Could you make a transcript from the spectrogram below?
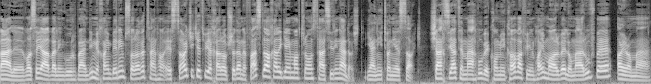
بله واسه اولین گروه بندی می‌خوایم بریم سراغ تنها استارکی که توی خراب شدن فصل آخر Game of Thrones تأثیری نداشت یعنی تونی استارک. شخصیت محبوب کمیک ها و فیلم های مارول و معروف به Iron Man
